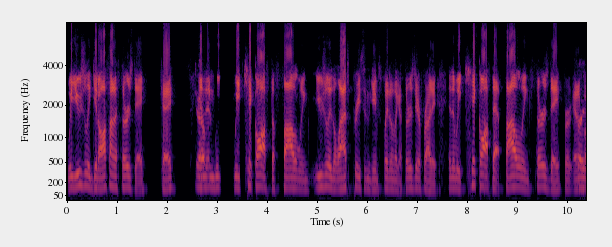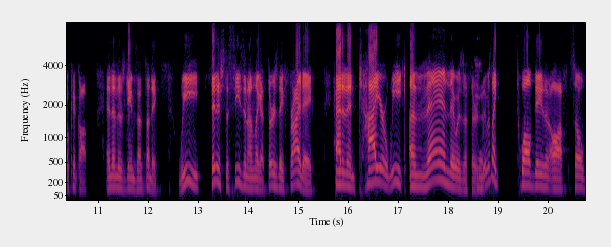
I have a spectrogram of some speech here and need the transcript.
We usually get off on a Thursday, okay, yep. and then we we kick off the following. Usually, the last preseason games played on like a Thursday or Friday, and then we kick off that following Thursday for NFL Right. kickoff, and then there's games on Sunday. We finished the season on like a Thursday, Friday, had an entire week, and then there was a Thursday. Yeah. It was like 12 days and off. So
